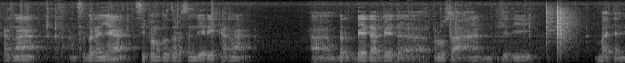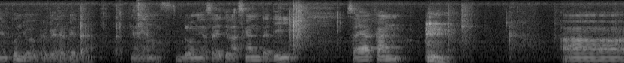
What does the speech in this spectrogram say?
karena ah, sebenarnya si komputer sendiri karena ah, berbeda-beda perusahaan jadi bacanya pun juga berbeda-beda. Nah yang sebelumnya saya jelaskan tadi saya akan uh,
